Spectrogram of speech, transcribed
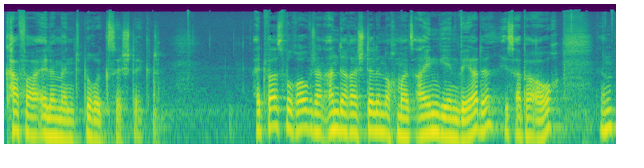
Kapha-Element berücksichtigt. Etwas, worauf ich an anderer Stelle nochmals eingehen werde, ist aber auch, hm,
